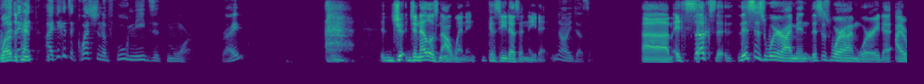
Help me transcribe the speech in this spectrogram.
Well, I it think depends. I think it's a question of who needs it more, right? J- Janela's not winning because he doesn't need it. No, he doesn't. Um, it sucks. That, this is where I'm in. This is where I'm worried. I, I,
